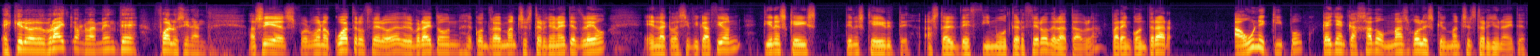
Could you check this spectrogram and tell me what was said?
es que lo del Brighton realmente fue alucinante. Así es, pues bueno, 4-0 ¿eh? del Brighton contra el Manchester United. Leo, en la clasificación tienes que, ir- tienes que irte hasta el decimotercero de la tabla para encontrar a un equipo que haya encajado más goles que el Manchester United.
